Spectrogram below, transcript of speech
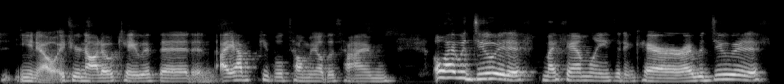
you know, if you're not okay with it, and I have people tell me all the time, oh, I would do it if my family didn't care. I would do it if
